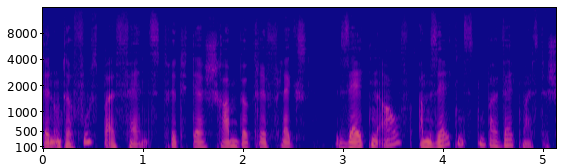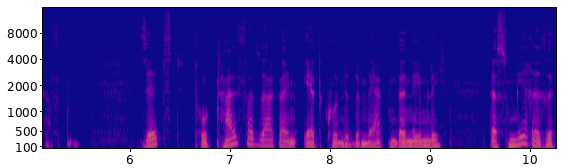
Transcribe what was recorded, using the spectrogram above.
Denn unter Fußballfans tritt der Schramböck-Reflex selten auf, am seltensten bei Weltmeisterschaften. Selbst Totalversager in Erdkunde bemerken da nämlich, dass mehrere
